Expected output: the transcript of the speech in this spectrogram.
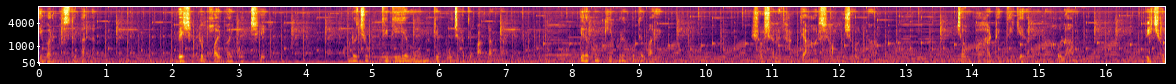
এবার বুঝতে পারলাম। বেশ একটু ভয় ভয় করছে। কোনো যুক্তি দিয়ে মনকে বোঝাতে পারলাম না। এরকম কি করে হতে পারে? শ্মশানে থাকতে আর সাহস হল না। চম্পাহাটের দিকে রওনা হলাম। পিছন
